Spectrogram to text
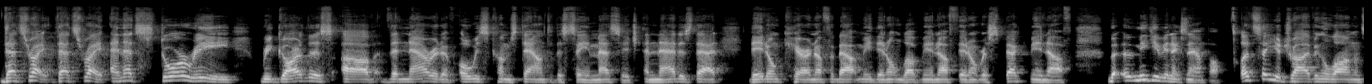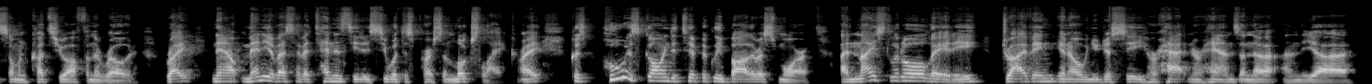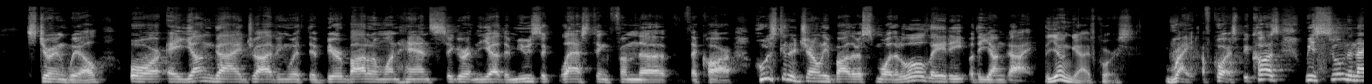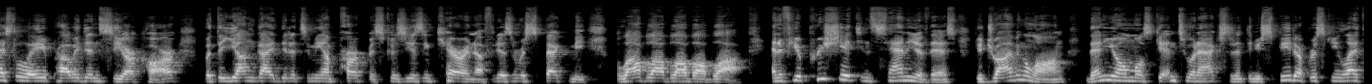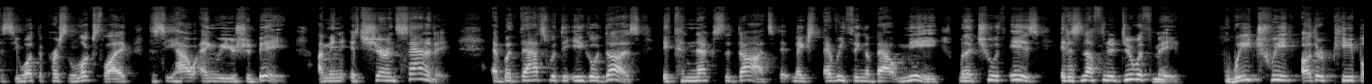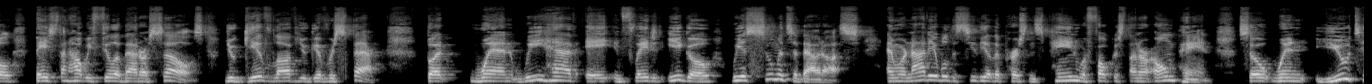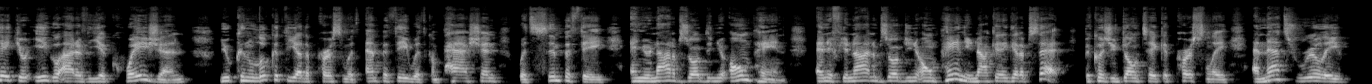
That's right. That's right. And that story, regardless of the narrative, always comes down to the same message. And that is that they don't care enough about me. They don't love me enough. They don't respect me enough. But let me give you an example. Let's say you're driving along and someone cuts you off on the road, right? Now, many of us have a tendency to see what this person looks like, right? Because who is going to typically bother us more? A nice little old lady driving, you know, when you just see her hat in her hands on the, on the, uh, steering wheel or a young guy driving with a beer bottle in one hand, cigarette in the other, music blasting from the, the car. Who's going to generally bother us more, the little lady or the young guy? The young guy, of course. Right, of course, because we assume the nice little lady probably didn't see our car, but the young guy did it to me on purpose because he doesn't care enough. He doesn't respect me, blah, blah, blah, blah, blah. And if you appreciate the insanity of this, you're driving along, then you almost get into an accident, then you speed up, risking your life to see what the person looks like, to see how angry you should be. I mean, it's sheer insanity. And, but that's what the ego does. It connects the dots. It makes everything about me when the truth is it has nothing to do with me. We treat other people based on how we feel about ourselves. You give love, you give respect. But when we have a inflated ego, we assume it's about us and we're not able to see the other person's pain. We're focused on our own pain. So when you take your ego out of the equation, you can look at the other person with empathy, with compassion, with sympathy, and you're not absorbed in your own pain. And if you're not absorbed in your own pain, you're not going to get upset because you don't take it personally. And that's really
